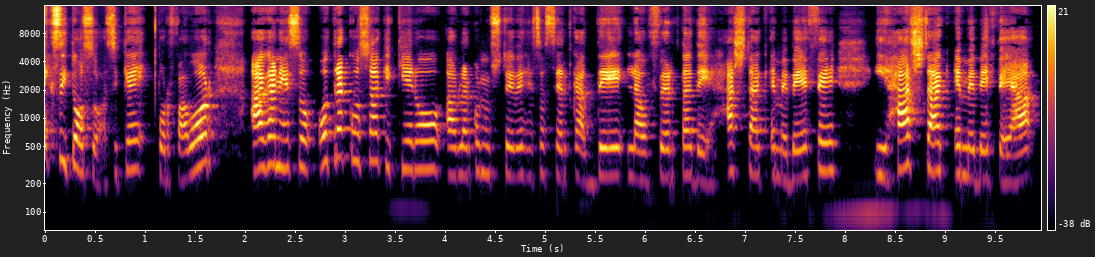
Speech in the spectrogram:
exitoso. Así que, por favor, hagan eso. Otra cosa que quiero hablar con ustedes es acerca de la oferta de hashtag MBF y hashtag MBFA.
